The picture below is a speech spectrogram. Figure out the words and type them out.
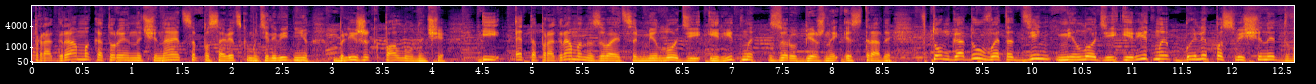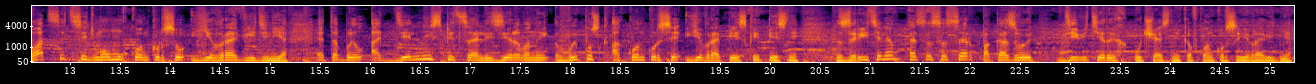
Программа, которая начинается по советскому телевидению ближе к полуночи. И эта программа называется «Мелодии и ритмы зарубежной эстрады». В том году, в этот день, мелодии и ритмы были посвящены 27-му конкурсу Евровидения. Это был отдельный специализированный выпуск о конкурсе европейской песни. Зрителям СССР показывают девятерых участников участников конкурса Евровидения.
